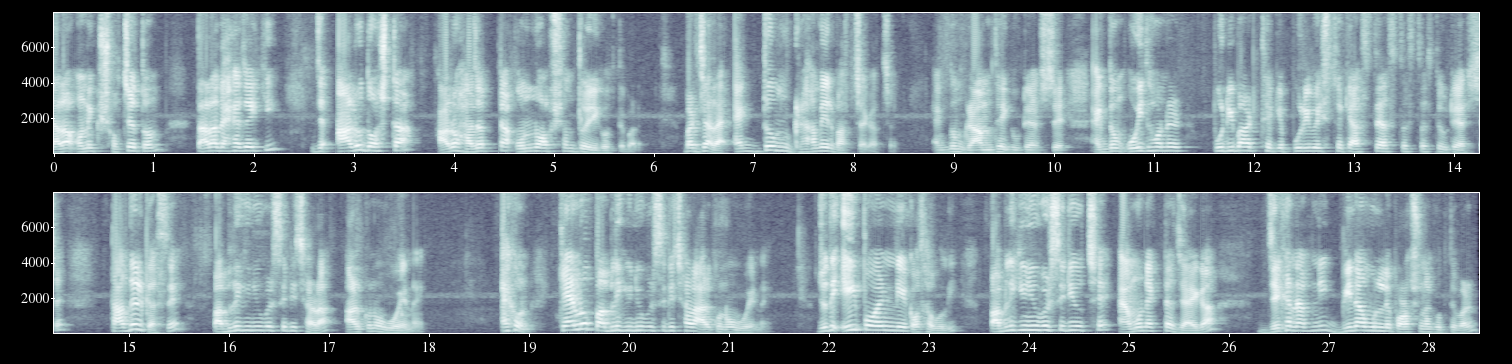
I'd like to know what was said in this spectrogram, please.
যারা অনেক সচেতন, তারা দেখা যায় কি, যে আরও দশটা আরও হাজারটা অন্য অপশন তৈরি করতে পারে। বাট যারা একদম গ্রামের বাচ্চা কাচ্চা একদম গ্রাম থেকে উঠে আসছে, একদম ওই ধরনের পরিবার থেকে, পরিবেশ থেকে আস্তে আস্তে আস্তে আস্তে উঠে আসছে, তাদের কাছে পাবলিক ইউনিভার্সিটি ছাড়া আর কোনো ওয়ে নাই। এখন, কেন পাবলিক ইউনিভার্সিটি ছাড়া আর কোনো ওয়ে নাই? যদি এই পয়েন্ট নিয়ে কথা বলি পাবলিক ইউনিভার্সিটি হচ্ছে এমন একটা জায়গা যেখানে আপনি বিনামূল্যে পড়াশোনা করতে পারেন।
